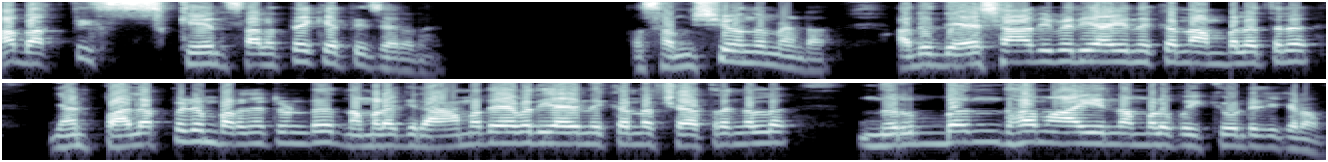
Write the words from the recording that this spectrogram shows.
ആ ഭക്തി സ്ഥലത്തേക്ക് എത്തിച്ചേരുന്നത് സംശയമൊന്നും വേണ്ട. അത് ദേശാധിപതിയായി നിൽക്കുന്ന അമ്പലത്തിൽ ഞാൻ പലപ്പോഴും പറഞ്ഞിട്ടുണ്ട് നമ്മുടെ ഗ്രാമദേവതയായി നിൽക്കുന്ന ക്ഷേത്രങ്ങളിൽ നിർബന്ധമായി നമ്മൾ പൊയ്ക്കൊണ്ടിരിക്കണം.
